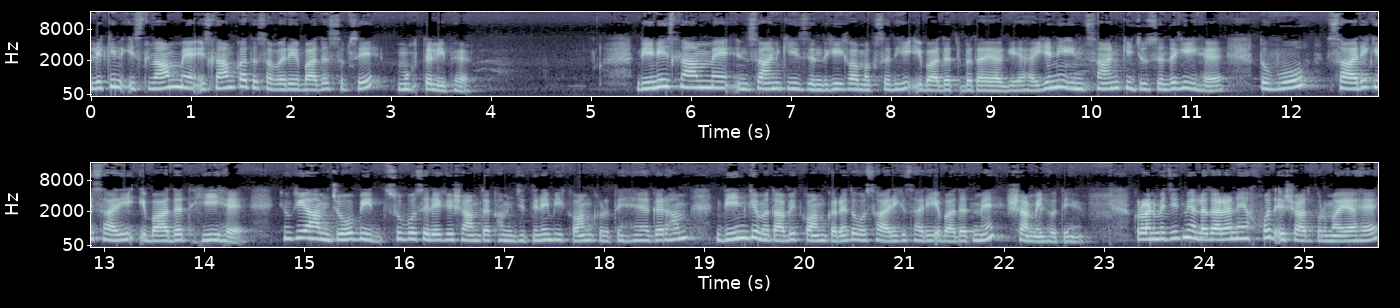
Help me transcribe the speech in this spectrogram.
लेकिन इस्लाम में, इस्लाम का तस्वर इबादत सबसे मुख्तलिफ़ है। दीन इस्लाम में इंसान की ज़िंदगी का मकसद ही इबादत बताया गया है। यानी इंसान की जो ज़िंदगी है तो वो सारी की सारी इबादत ही है। क्योंकि हम जो भी सुबह से लेकर शाम तक हम जितने भी काम करते हैं, अगर हम दीन के मुताबिक काम करें तो वो सारी की सारी इबादत में शामिल होते हैं। कुरान मजीद में अल्लाह ताला ने ख़ुद इरशाद फरमाया है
